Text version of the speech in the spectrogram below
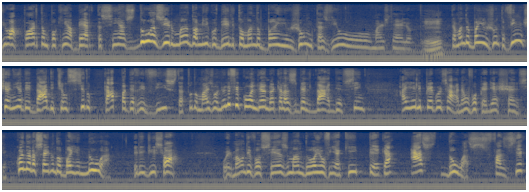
viu a porta um pouquinho aberta, assim, as duas irmãs do amigo dele tomando banho juntas, viu, Marcelo? Hum. Tomando banho juntas, 20 aninhos de idade, tinham sido capa de revista, tudo mais. Olhou, ele ficou olhando aquelas beldades, assim. Aí ele pegou e disse: Ah, não vou perder a chance. Quando elas saíram do banho nua, ele disse: Ó, o irmão de vocês mandou eu vir aqui pegar as duas, fazer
